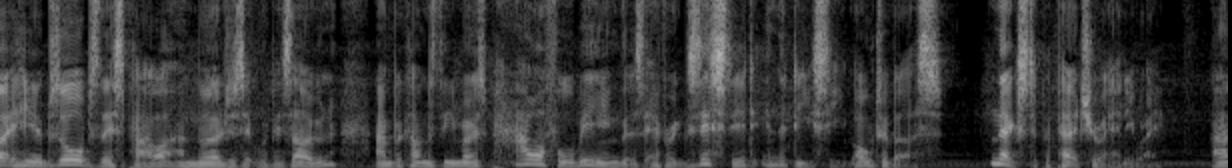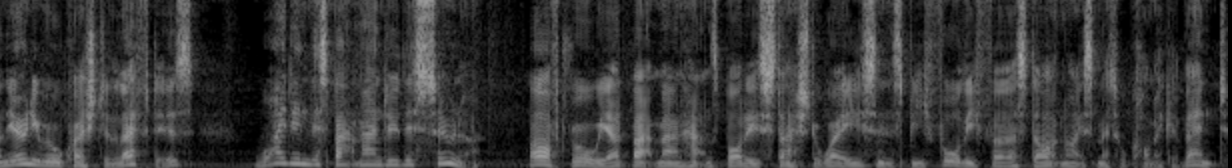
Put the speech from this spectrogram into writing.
But he absorbs this power and merges it with his own, and becomes the most powerful being that has ever existed in the DC multiverse. Next to Perpetua, anyway. And the only real question left is why didn't this Batman do this sooner? After all, he had Batmanhattan's body stashed away since before the first Dark Nights Metal comic event,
